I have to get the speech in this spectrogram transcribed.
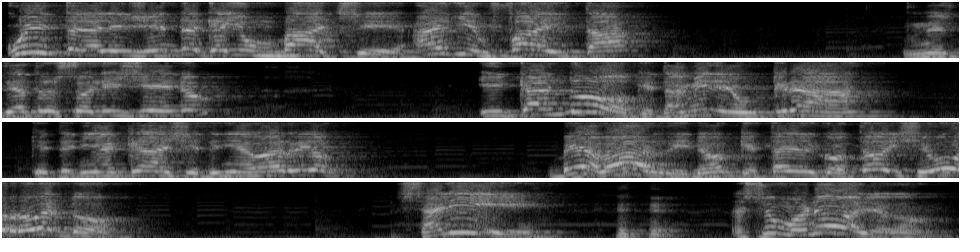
Cuenta la leyenda que hay un bache, alguien falta en el Teatro Sol y lleno. Y Candó, que también era un crack, que tenía calle, tenía barrio, ve a Barry, ¿no? Que está en el costado y llevó, Roberto, salí, hace un monólogo.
